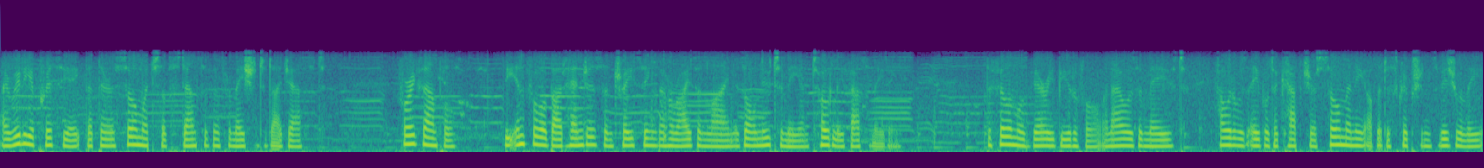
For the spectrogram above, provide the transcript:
I really appreciate that there is so much substantive information to digest. For example, the info about henges and tracing the horizon line is all new to me and totally fascinating. The film was very beautiful, and I was amazed how it was able to capture so many of the descriptions visually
